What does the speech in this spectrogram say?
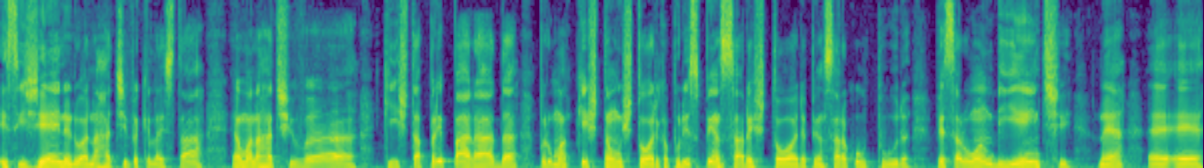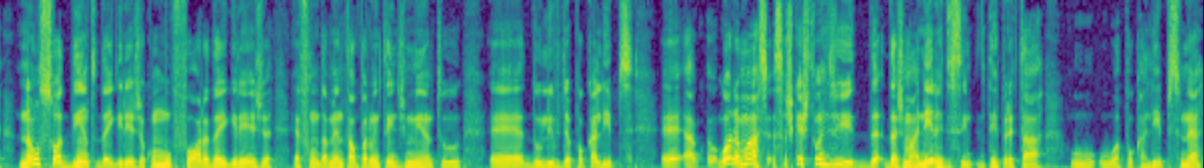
esse gênero, a narrativa que lá está, é uma narrativa que está preparada para uma questão histórica. Por isso, pensar a história, pensar a cultura, pensar o ambiente, né? É, é, não só dentro da igreja, como fora da igreja, é fundamental para o entendimento é, do livro de Apocalipse. É, agora, Márcio, essas questões de, das maneiras de se interpretar o, o, Apocalipse, né?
